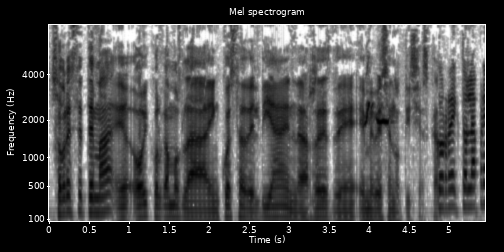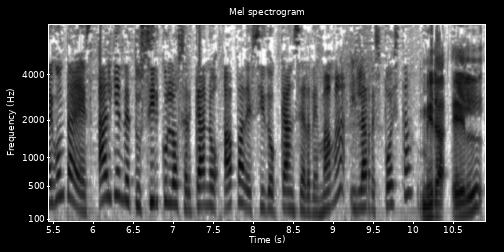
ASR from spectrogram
sobre este tema, eh, hoy colgamos la encuesta del día en las redes de MBC Noticias. Correcto. La pregunta es, ¿alguien de tu círculo cercano ha padecido cáncer de mama? ¿Y la respuesta? Mira, el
